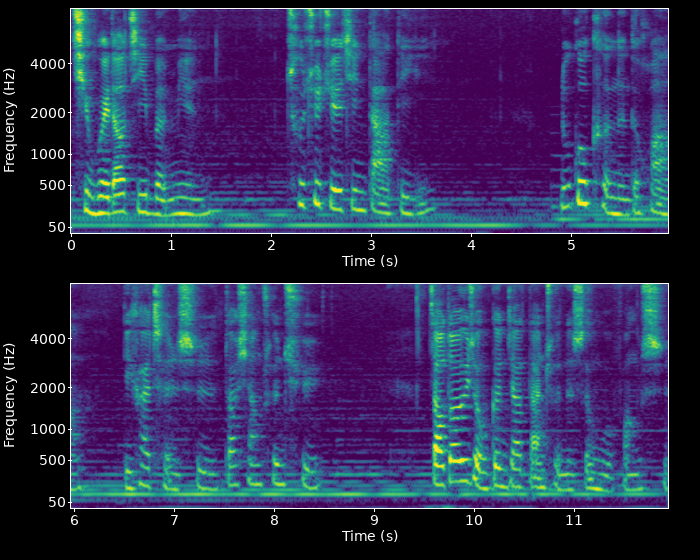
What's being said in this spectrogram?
请回到基本面，出去接近大地。如果可能的话，离开城市，到乡村去，找到一种更加单纯的生活方式，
